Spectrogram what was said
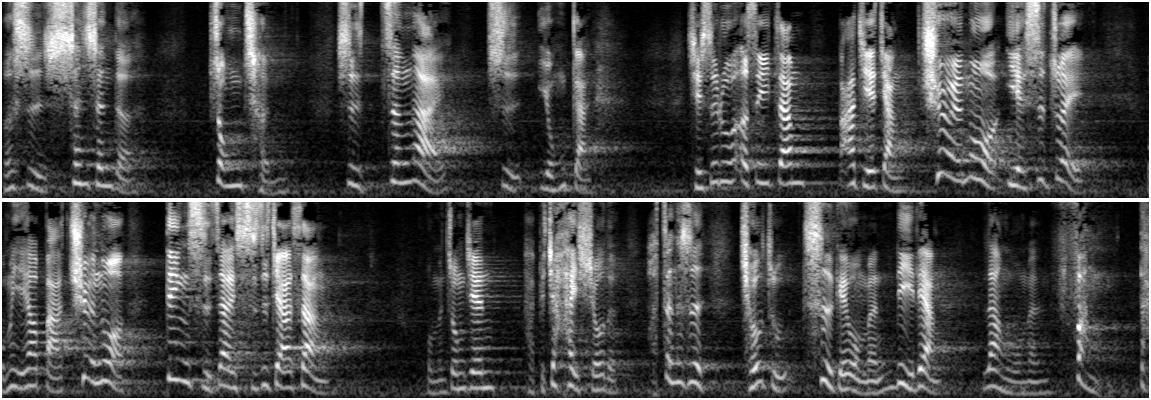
而是深深的忠诚，是真爱，是勇敢。启示录二十一章八节讲，怯懦也是罪，我们也要把怯懦钉死在十字架上。我们中间还比较害羞的啊，真的是求主赐给我们力量，让我们放胆。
